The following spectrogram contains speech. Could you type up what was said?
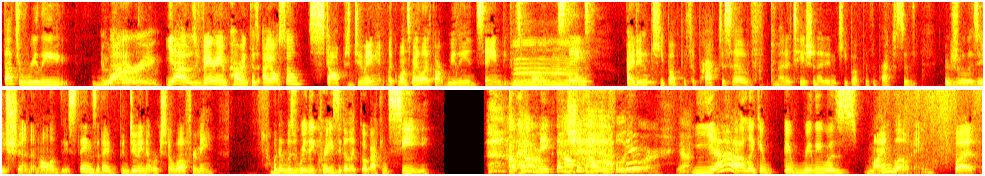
that's really Empowering. Wild. Yeah, it was very empowering because I also stopped doing it. Like once my life got really insane because of all of these mm. things, I didn't keep up with the practice of meditation. I didn't keep up with the practice of visualization and all of these things that I'd been doing that worked so well for me. But it was really crazy to like go back and see. How Did I make that how shit powerful happen? you are. Yeah. Yeah, like it, it really was mind blowing. But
